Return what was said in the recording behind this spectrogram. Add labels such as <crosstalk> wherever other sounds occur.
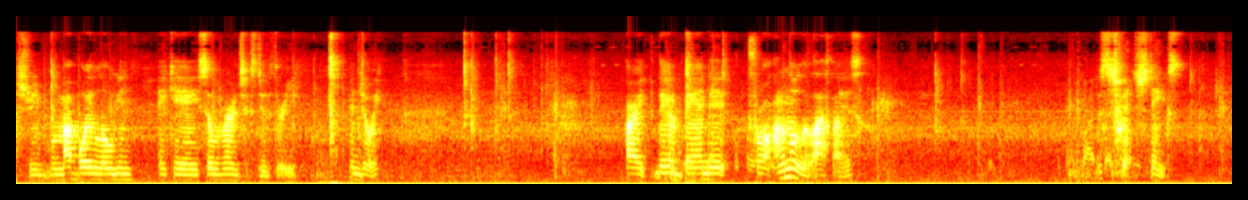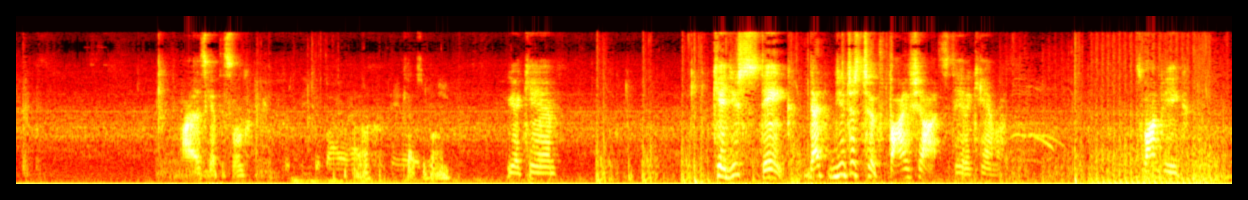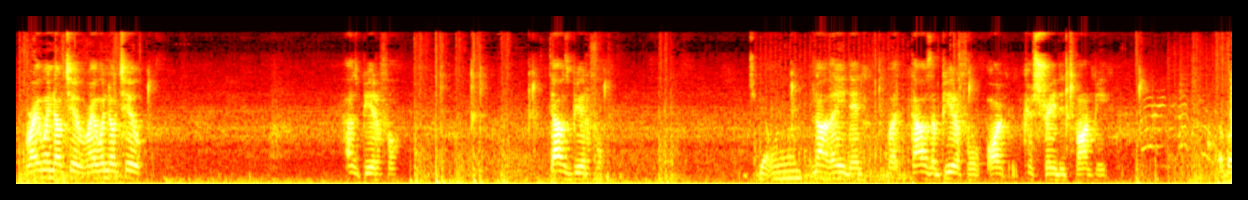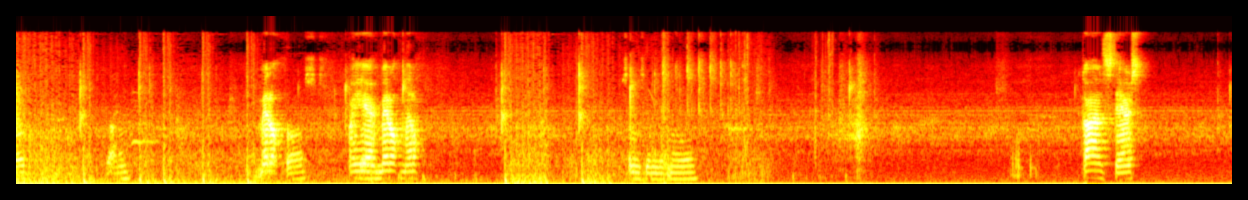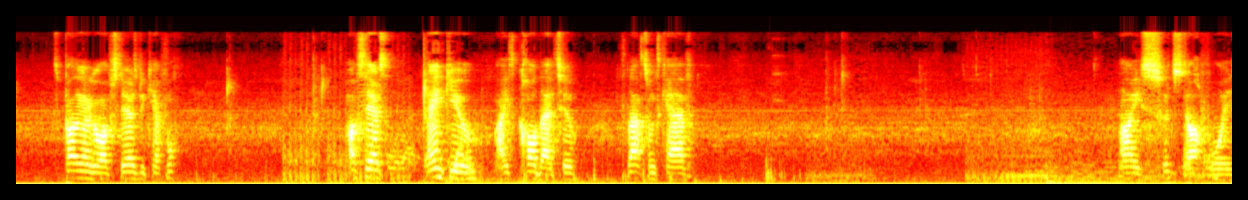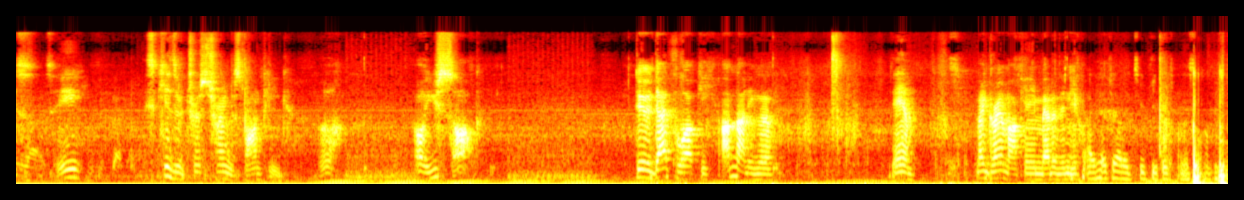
stream with my boy Logan, aka Silver and 623. Enjoy. Alright, they got a bandit for all, I don't know who the last guy is. This Twitch stinks. Alright, let's get this log. Uh, the bomb. You got Cam. Kid, you stink. That you just took five shots to hit a camera. Spawn peek. Right window two. Right window two. That was beautiful. That was beautiful. Did you get one of them? No, they did. But that was a beautiful orchestrated spawn peek. Above. Got him. Middle. Frost. Right here. Middle. Middle. Someone's gonna get in my way. Guy on stairs. He's probably gonna go upstairs. Be careful. Upstairs. Thank you. I called that too. Last one's Cav. Nice. Good stuff, boys. See? These kids are just trying to spawn peek. Ugh. Oh, you suck. Dude, that's lucky. I'm not even gonna... Damn. My grandma can came better than you. <laughs> I headshotted two people trying to swamp me.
